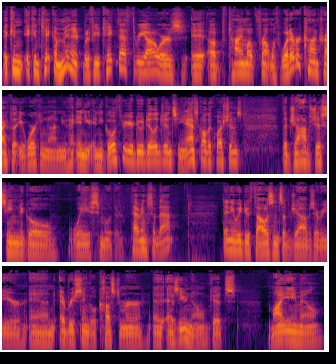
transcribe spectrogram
it can it can take a minute, but if you take that three hours eh, of time up front with whatever contract that you're working on, you and you and you go through your due diligence and you ask all the questions, the jobs just seem to go way smoother. Having said that, Denny, we do thousands of jobs every year, and every single customer, as you know, gets my email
